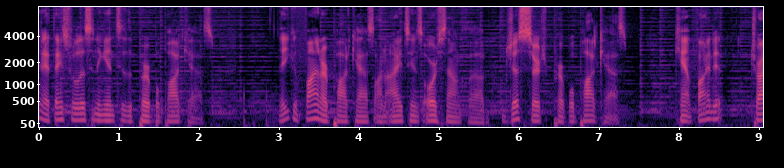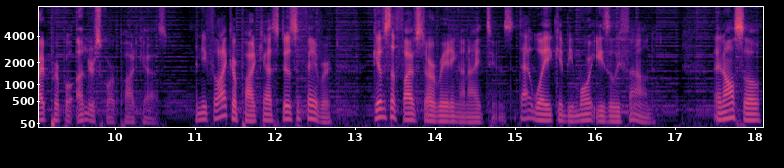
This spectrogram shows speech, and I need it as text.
Hey, thanks for listening into the Purple Podcast. Now you can find our podcast on iTunes or SoundCloud. Just search Purple Podcast. Can't find it? Try Purple underscore podcast. And if you like our podcast, do us a favor. Give us a five star rating on iTunes. That way it can be more easily found. And also,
